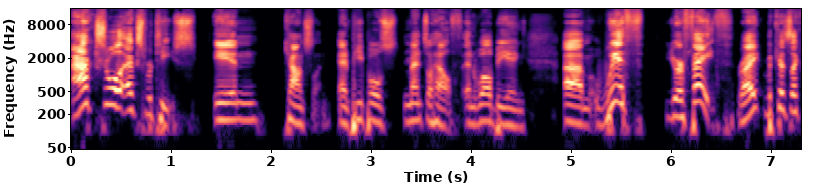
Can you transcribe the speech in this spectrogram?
actual expertise in counseling and people's mental health and well-being um, with your faith right? Because like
